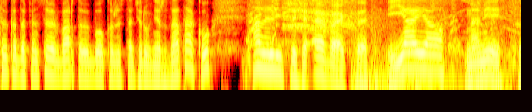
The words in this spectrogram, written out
tylko defensywy warto by było korzystać również z ataku, ale liczy się efekt. Jajo na miejscu.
